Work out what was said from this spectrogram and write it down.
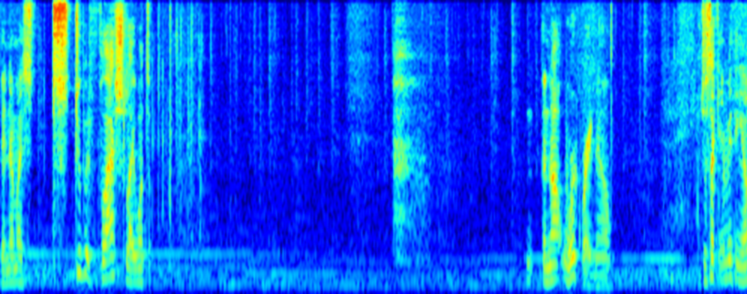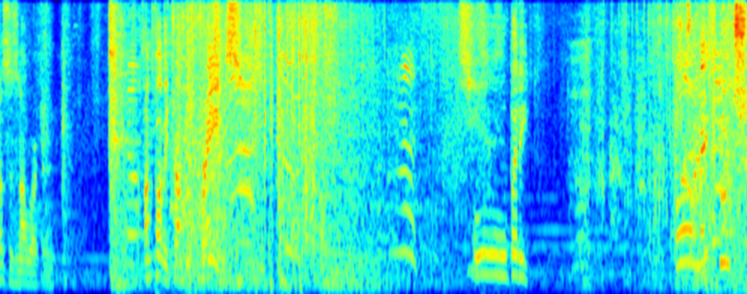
And now my st- stupid flashlight wants to. Not work right now. Just like everything else is not working. I'm probably dropping frames. Oh, buddy. Oh, nice pooch.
